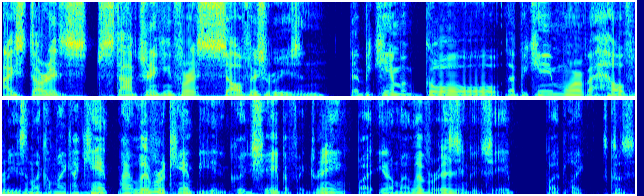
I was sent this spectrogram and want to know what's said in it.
I started stop drinking for a selfish reason that became a goal that became more of a health reason. Like I'm like, I can't, my liver can't be in good shape if I drink, but you know, my liver is in good shape, but like, it's because,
